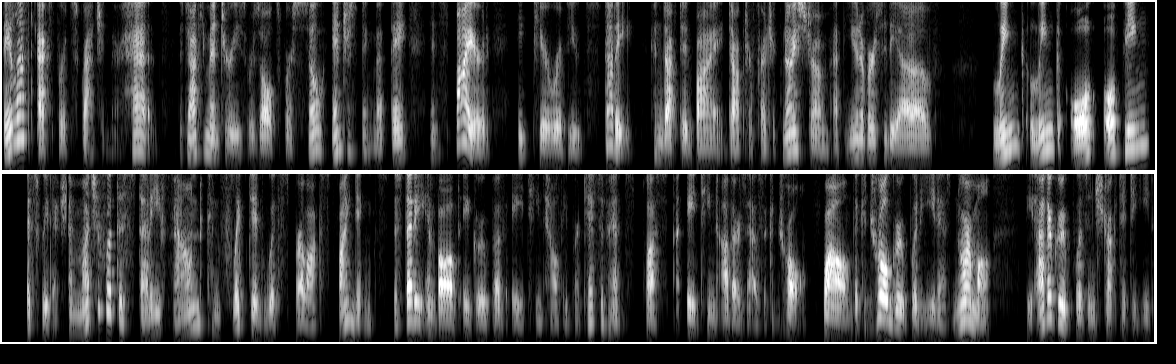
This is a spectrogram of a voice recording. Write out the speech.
they left experts scratching their heads. The documentary's results were so interesting that they inspired a peer reviewed study conducted by Dr. Fredrik Nystrom at the University of Link Link Oping, Swedish. And much of what the study found conflicted with Spurlock's findings. The study involved a group of 18 healthy participants, plus 18 others as a control. While the control group would eat as normal, the other group was instructed to eat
